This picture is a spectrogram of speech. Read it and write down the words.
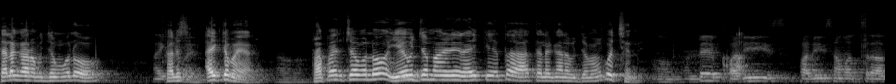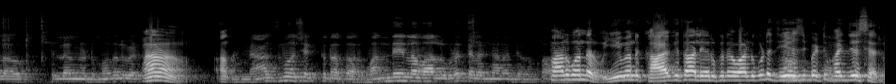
తెలంగాణ ఉద్యమంలో కలిసి ఐక్యమయ్యారు. ప్రపంచంలో ఏ ఉద్యమాన్ని ఐక్యత తెలంగాణ ఉద్యమానికి వచ్చింది. అంటే పది పది సంవత్సరాల పిల్లల నుండి మొదలు మాక్సిమం శక్తున్నత వరకు వందేళ్ళ వాళ్ళు కూడా తెలంగాణ ఉద్యమంలో పాల్గొన్నారు. ఈవెన్ కాగితాలు ఎరుకునే వాళ్ళు కూడా జేఏసీ పెట్టి పనిచేశారు.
